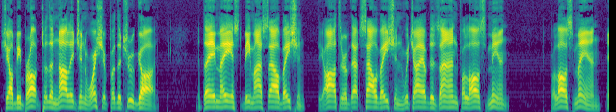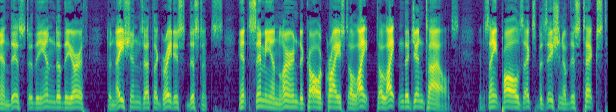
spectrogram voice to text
shall be brought to the knowledge and worship of the true God, that they mayest be my salvation, the author of that salvation which I have designed for lost men, for lost man, and this to the end of the earth, to nations at the greatest distance Hence Simeon learned to call Christ a light to lighten the Gentiles. And St. Paul's exposition of this text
